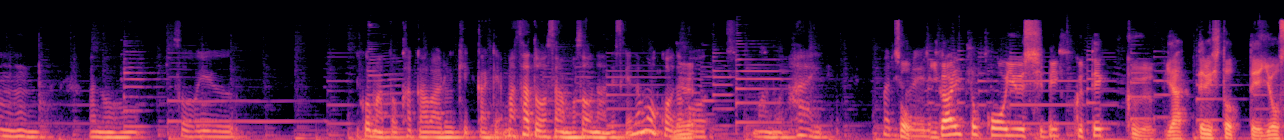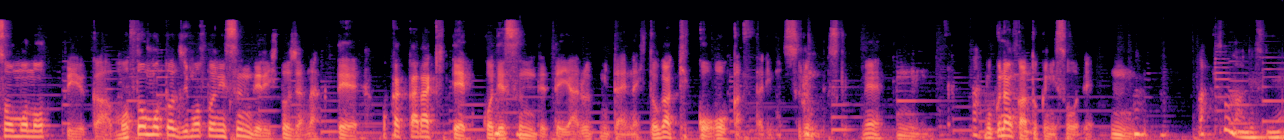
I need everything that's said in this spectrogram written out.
うんそういう生駒と関わるきっかけ、まあ、佐藤さんもそうなんですけども、行動ね。を、あのはい。そそう意外とこういうシビックテックやってる人ってよそ者っていうかもともと地元に住んでる人じゃなくて他から来てここで住んでてやるみたいな人が結構多かったりもするんですけどね、うん、あ僕なんかは特にそうで、うん。あそうなんですね。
